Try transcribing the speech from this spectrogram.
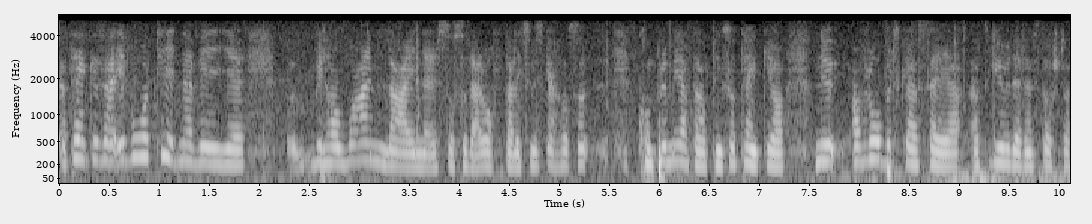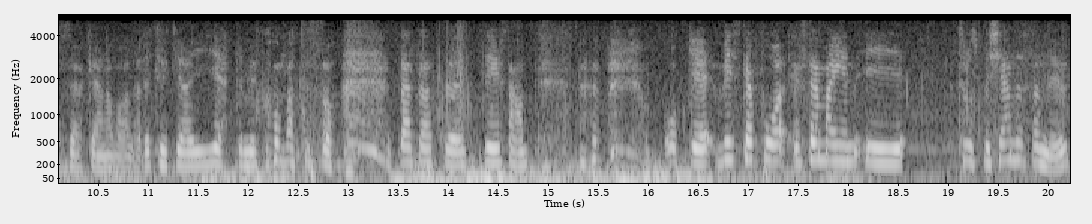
jag tänker så här, i vår tid när vi eh, vill ha one-liners och sådär ofta, liksom vi ska ha så komprimerat allting, så tänker jag, nu av Robert ska jag säga att Gud är den största sökaren av alla. Det tyckte jag jättemycket om att du sa, därför att eh, det är sant. och eh, vi ska få stämma in i trosbekännelsen nu.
